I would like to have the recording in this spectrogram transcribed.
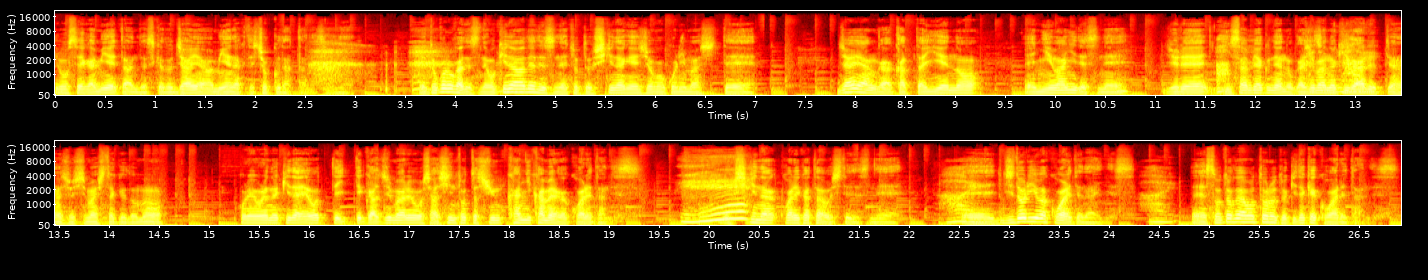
妖精が見えたんですけど、ジャイアンは見えなくてショックだったんですよね。でところがですね、沖縄でですね、ちょっと不思議な現象が起こりまして、ジャイアンが買った家のえ庭にですね、樹齢2、300年のガジュマルの木があるっていう話をしましたけども、これ俺の木だよって言ってガジュマルを写真撮った瞬間にカメラが壊れたんです。えでえ不思議な壊れ方をしてですね、はい。えー自撮りは壊れてないんです。はい。えー外側を撮る時だけ壊れたんです。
